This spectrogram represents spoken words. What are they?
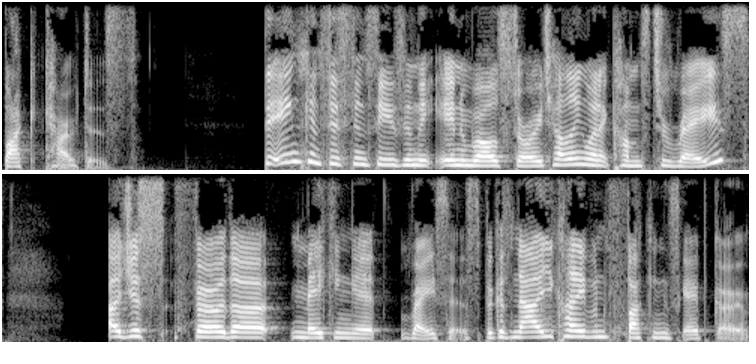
black characters. The inconsistencies in the in world storytelling when it comes to race are just further making it racist because now you can't even fucking scapegoat.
